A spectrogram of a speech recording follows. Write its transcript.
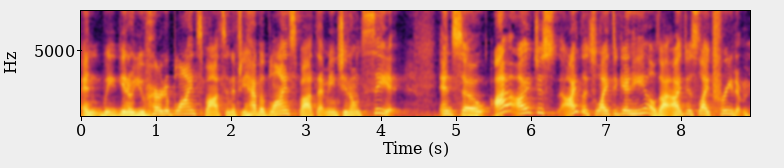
and we, you know, you've heard of blind spots, and if you have a blind spot, that means you don't see it. And so I, I just I just like to get healed. I, I just like freedom.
